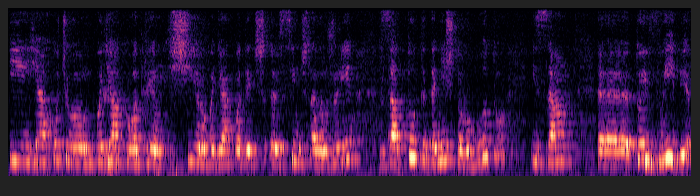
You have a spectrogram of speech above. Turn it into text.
І я хочу подякувати, щиро подякувати всім членам журі за ту титанічну роботу і за е, той вибір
